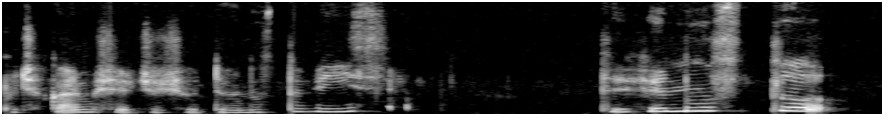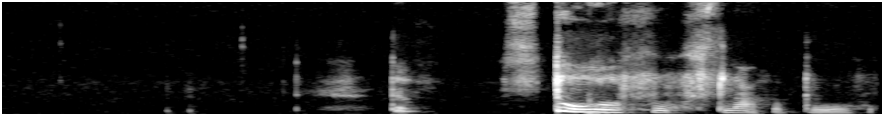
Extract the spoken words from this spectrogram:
Почекаємо ще чуть-чуть. 98, 90. Та 100, фух, слава Богу.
